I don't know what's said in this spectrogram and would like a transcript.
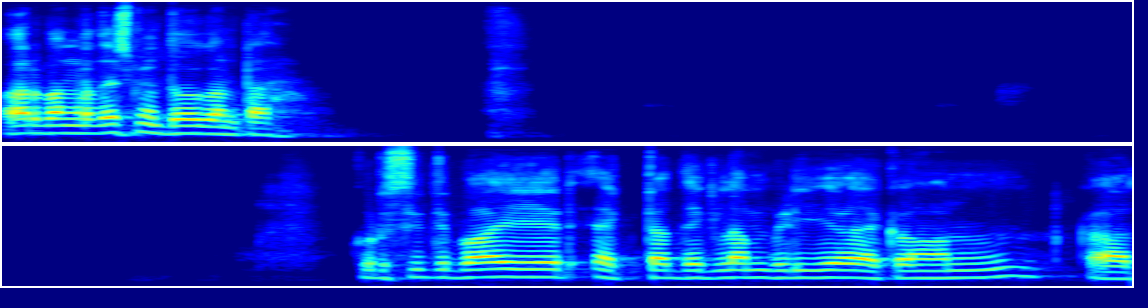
اور بنگلہ دیش میں دو گھنٹہ۔ কুরসিতে বইয়ের একটা দেখলাম ভিডিও এখন কার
